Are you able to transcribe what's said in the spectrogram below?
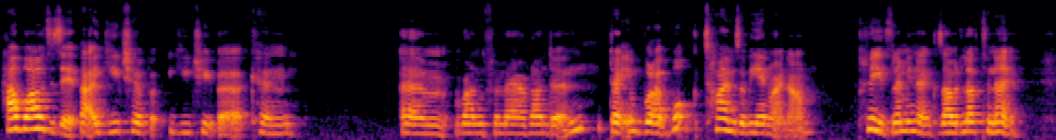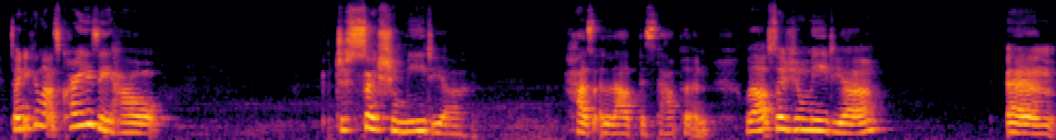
how wild is it that a YouTube YouTuber can um, run for mayor of London. Don't you like what times are we in right now? Please let me know because I would love to know. Don't you think that's crazy how just social media has allowed this to happen? Without social media, um,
